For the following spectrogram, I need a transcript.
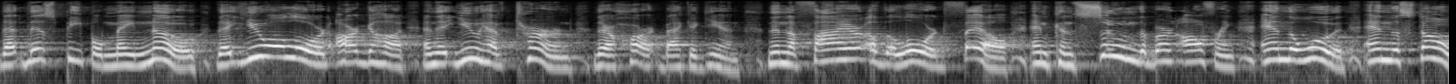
that this people may know that you, O Lord, are God, and that you have turned their heart back again. Then the fire of the Lord fell and consumed the burnt offering, and the wood, and the stone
